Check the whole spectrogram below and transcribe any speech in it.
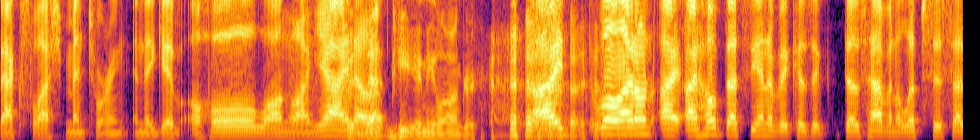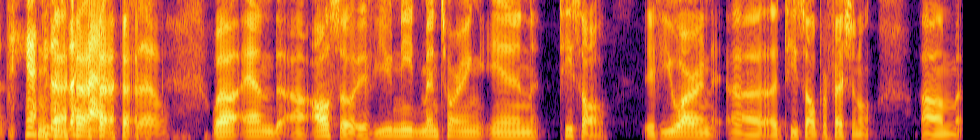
backslash mentoring, and they give a whole long line. Yeah, I Could know. that be any longer? I well, I don't. I, I hope that's the end of it because it does have an ellipsis at the end of that. So Well, and uh, also, if you need mentoring in TESOL, if you are an, uh, a TESOL professional, um,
